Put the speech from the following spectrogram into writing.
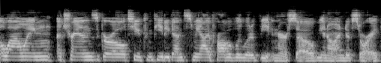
allowing a trans girl to compete against me, I probably would have beaten her. So, you know, end of story.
